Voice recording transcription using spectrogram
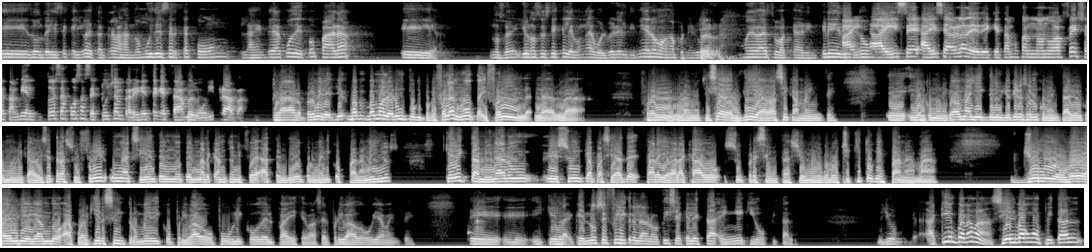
eh, donde dice que ellos están trabajando muy de cerca con la gente de Acodeco para, eh, no sé, yo no sé si es que le van a devolver el dinero, van a poner una nueva, eso va a quedar en crédito. Ahí, se, ahí se habla de, que están buscando una nueva fecha también. Todas esas cosas se escuchan, pero hay gente que está muy brava. Claro, pero mire, vamos a leer un poquito, porque fue la nota y fue la, fue la noticia del día, básicamente. Eh, y el comunicado Magic Dream, yo quiero hacer un comentario del comunicado. Dice, tras sufrir un accidente en un hotel, Marc Anthony fue atendido por médicos panameños que dictaminaron eh, su incapacidad para llevar a cabo su presentación. con lo chiquito que es Panamá, yo no lo veo a él llegando a cualquier centro médico privado o público del país, que va a ser privado, obviamente, eh, y que, que no se filtre la noticia que él está en X hospital. Yo, aquí en Panamá, si él va a un hospital,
